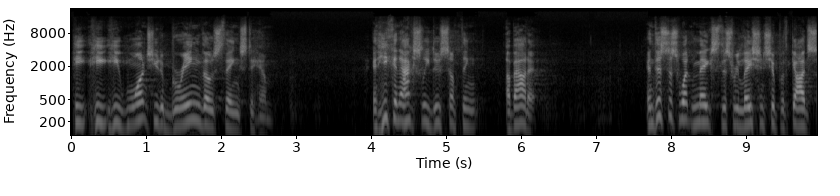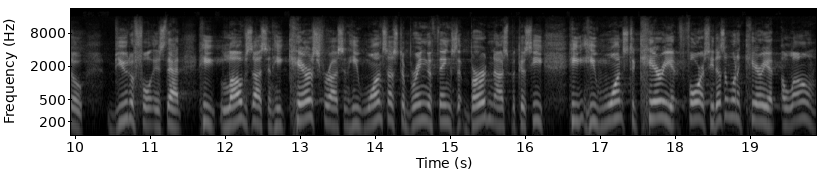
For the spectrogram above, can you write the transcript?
He, he, he wants you to bring those things to Him. And He can actually do something about it. And this is what makes this relationship with God so beautiful is that he loves us and he cares for us and he wants us to bring the things that burden us because he, he, he wants to carry it for us. He doesn't want to carry it alone.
